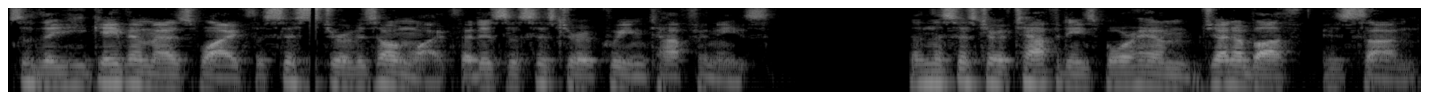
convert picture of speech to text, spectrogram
so that he gave him as wife the sister of his own wife, that is, the sister of Queen Tahpenes. Then the sister of Tahpenes bore him Genubath his son,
